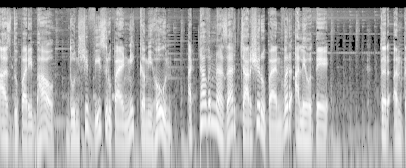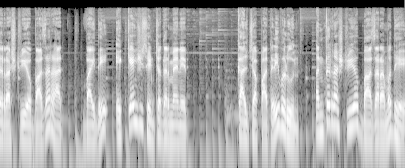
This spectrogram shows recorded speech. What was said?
आज दुपारी भाव दोनशे वीस रुपयांनी कमी होऊन अठ्ठावन्न हजार चारशे रुपयांवर आले होते. तर आंतरराष्ट्रीय बाजारात वायदे एक्क्याऐंशी सेंटच्या दरम्यान आहेत. कालच्या पातळीवरून आंतरराष्ट्रीय बाजारामध्ये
